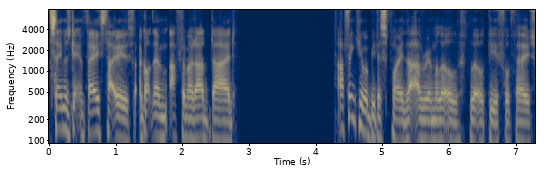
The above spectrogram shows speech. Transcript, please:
Same as getting face tattoos. I got them after my dad died. I think he would be disappointed that I ruined my little, little beautiful face.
